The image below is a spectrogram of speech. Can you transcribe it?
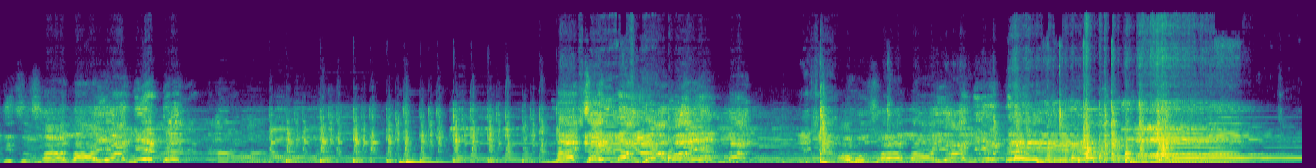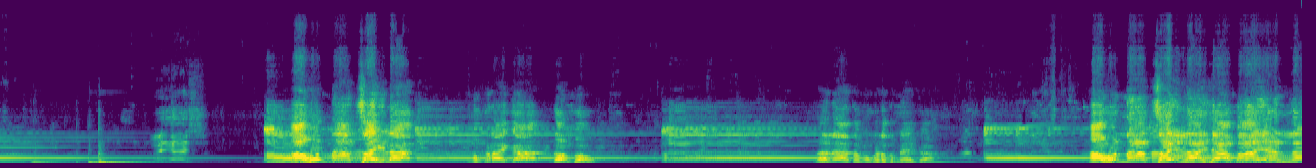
आधीच झाला या लेट नाचायला ह्या बायांना अहो झाला या लेट अहो नाचायला. मुकडा आहे का? डॉन भाऊ? नाही नाही आता मुकडा तुम्ही ऐका अहो नाचायला ह्या बायांना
